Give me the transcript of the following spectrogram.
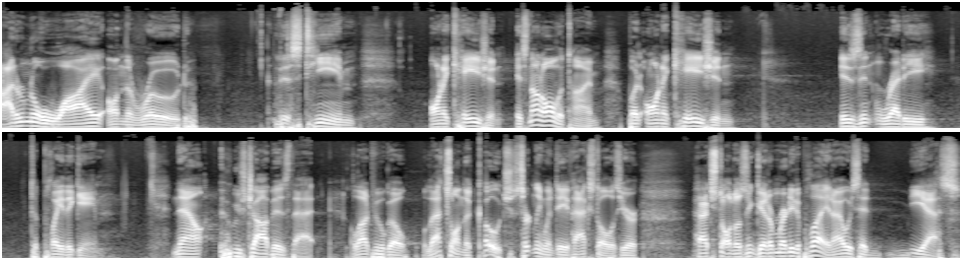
I don't know why on the road this team, on occasion, it's not all the time, but on occasion, isn't ready to play the game. Now, whose job is that? A lot of people go, well, that's on the coach. Certainly when Dave Hakstol was here, Hakstol doesn't get them ready to play. And I always said, yes.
